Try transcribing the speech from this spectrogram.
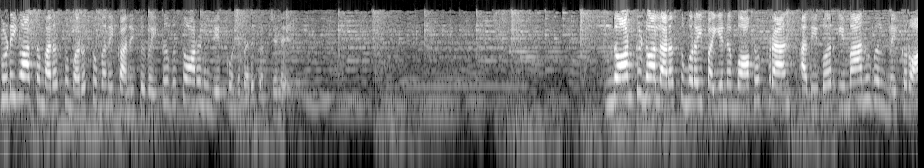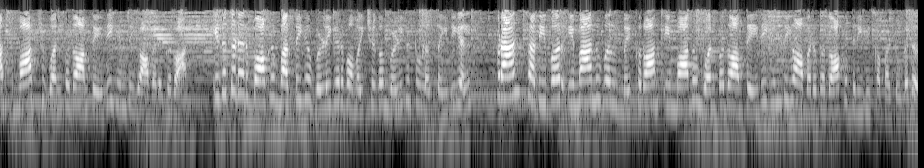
குடியாத்தம் அரசு மருத்துவமனைக்கு அனுப்பி வைத்து விசாரணை மேற்கொண்டு வருகின்றனர். நான்கு நாள் அரசுமுறை பயணமாக பிரான்ஸ் அதிபர் இமானுவல் மெக்ரான் மார்ச் ஒன்பதாம் தேதி இந்தியா வருகிறார். இது தொடர்பாக மத்திய வெளியுறவு அமைச்சகம் வெளியிட்டுள்ள செய்தியில் பிரான்ஸ் அதிபர் இமானுவல் மெக்ரான் இம்மாதம் ஒன்பதாம் தேதி இந்தியா வருவதாக தெரிவிக்கப்பட்டுள்ளது.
